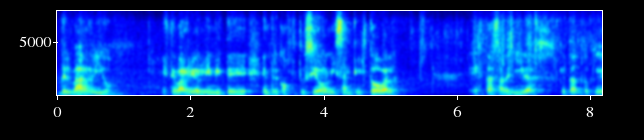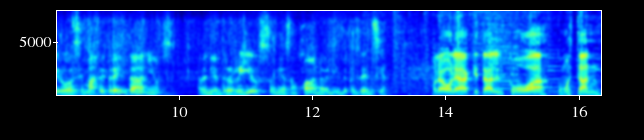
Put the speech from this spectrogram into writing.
del barrio, este barrio límite entre Constitución y San Cristóbal, estas avenidas que tanto quiero hace más de 30 años, Avenida Entre Ríos, Avenida San Juan, Avenida Independencia. Hola, hola, ¿qué tal? ¿Cómo va? ¿Cómo están?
